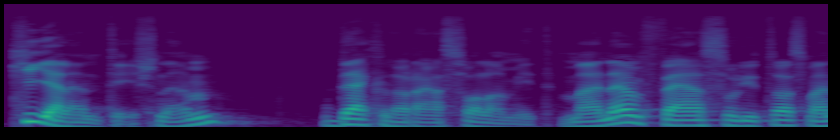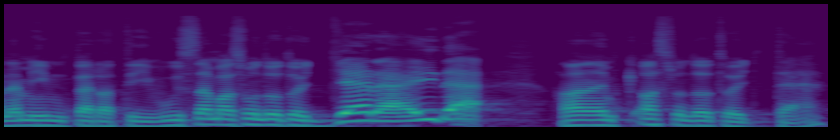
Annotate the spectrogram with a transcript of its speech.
Kijelentés, nem? Deklarálsz valamit. Már nem felszólítasz, már nem imperatívus, nem azt mondod, hogy gyere ide, hanem azt mondod, hogy te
